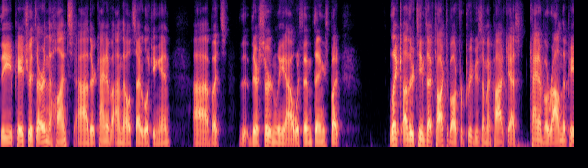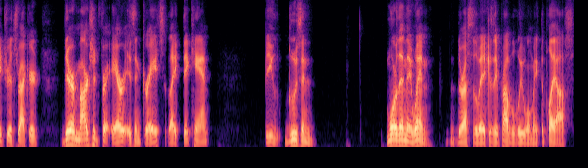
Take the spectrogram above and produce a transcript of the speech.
The Patriots are in the hunt. Uh, they're kind of on the outside looking in, uh, but th- they're certainly uh, within things. But like other teams I've talked about for previews on my podcast, kind of around the Patriots record, their margin for error isn't great. Like they can't be losing more than they win the rest of the way because they probably won't make the playoffs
